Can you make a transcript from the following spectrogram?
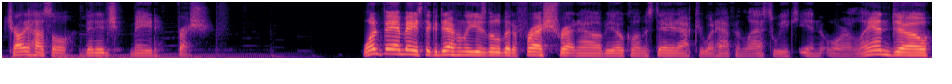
Charlie Hustle, vintage made fresh. One fan base that could definitely use a little bit of fresh right now would be Oklahoma State after what happened last week in Orlando.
